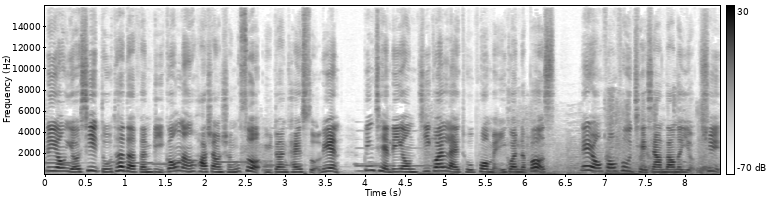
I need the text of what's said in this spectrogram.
利用游戏独特的粉笔功能画上绳索与断开锁链，并且利用机关来突破每一关的 BOSS，内容丰富且相当的有趣。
